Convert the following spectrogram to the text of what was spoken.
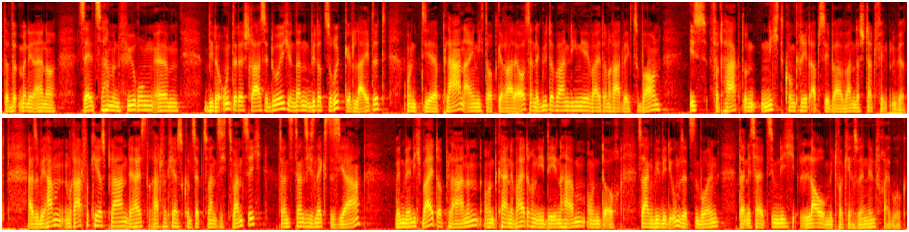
Da wird man in einer seltsamen Führung ähm, wieder unter der Straße durch und dann wieder zurückgeleitet und der Plan eigentlich dort geradeaus an der Güterbahnlinie weiter einen Radweg zu bauen, ist vertagt und nicht konkret absehbar, wann das stattfinden wird. Also wir haben einen Radverkehrsplan, der heißt Radverkehrskonzept 2020. 2020 ist nächstes Jahr. Wenn wir nicht weiter planen und keine weiteren Ideen haben und auch sagen, wie wir die umsetzen wollen, dann ist halt ziemlich lau mit Verkehrswende in Freiburg.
